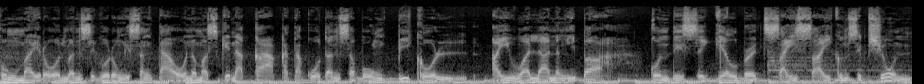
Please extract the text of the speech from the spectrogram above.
Kung mayroon man sigurong isang tao na mas kinakakatakutan sa buong Bicol ay wala nang iba kundi si Gilbert Saysay Concepcion.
